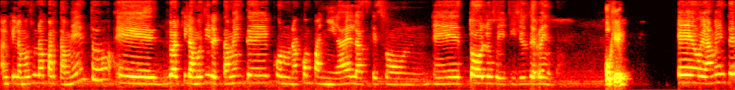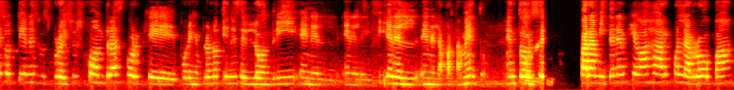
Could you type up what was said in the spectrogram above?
alquilamos un apartamento, eh, lo alquilamos directamente con una compañía de las que son eh, todos los edificios de renta. Ok. Eh, obviamente eso tiene sus pros y sus contras porque, por ejemplo, no tienes el laundry en el, en el, en el, en el apartamento. Entonces, para mí tener que bajar con la ropa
